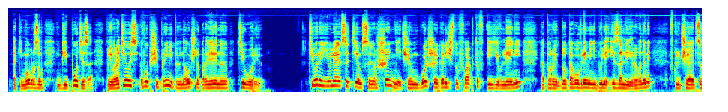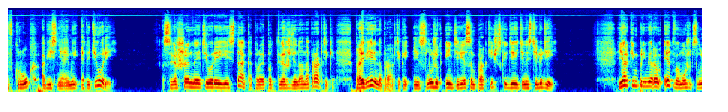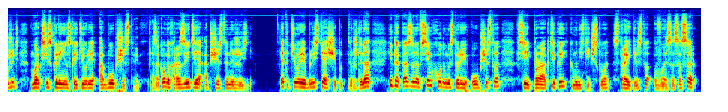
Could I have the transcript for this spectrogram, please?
Таким образом, гипотеза превратилась в общепринятую научно проверенную теорию – Теория является тем совершеннее, чем большее количество фактов и явлений, которые до того времени были изолированными, включается в круг, объясняемый этой теорией. Совершенная теория есть та, которая подтверждена на практике, проверена практикой и служит интересам практической деятельности людей. Ярким примером этого может служить марксистско-ленинская теория об обществе, о законах развития общественной жизни. Эта теория блестяще подтверждена и доказана всем ходом истории общества, всей практикой коммунистического строительства в СССР.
